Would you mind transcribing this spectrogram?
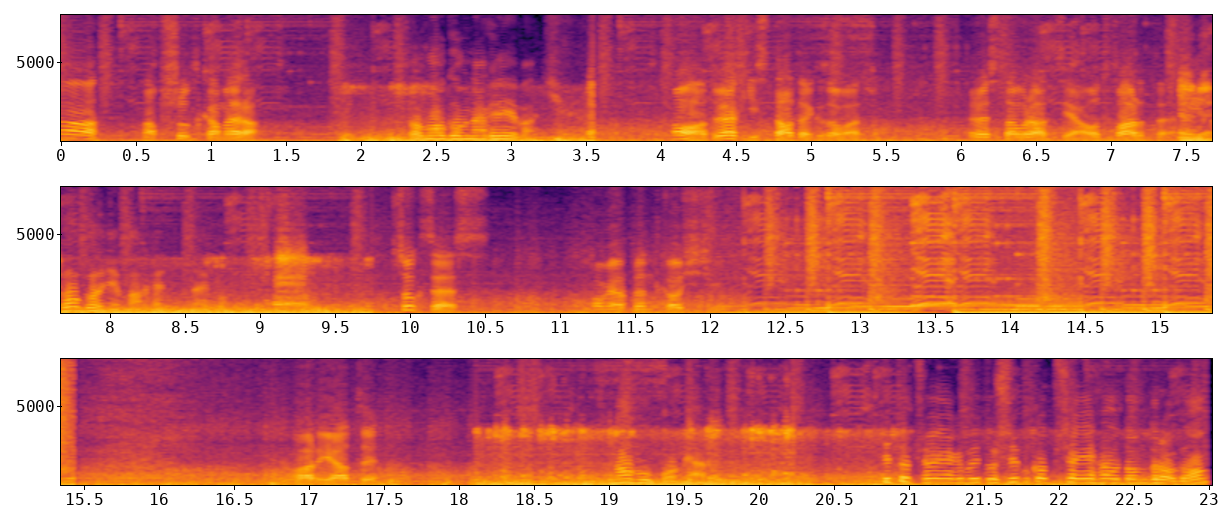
A, naprzód kamera. To mogą nagrywać. O, a tu jaki statek, zobacz. Restauracja, otwarte. Nikogo nie ma chętnego. Sukces. Pomiar prędkości. Wariaty. Znowu pomiar. Ty to człowiek jakby tu szybko przejechał tą drogą,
